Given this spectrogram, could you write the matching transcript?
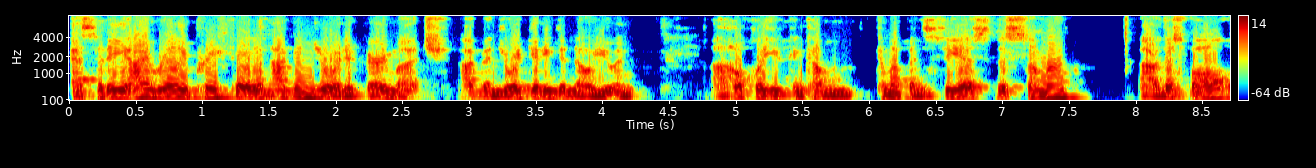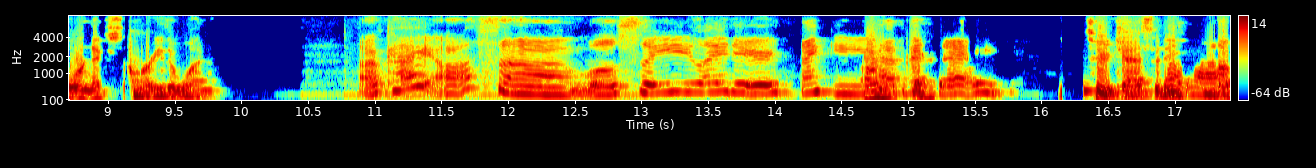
Cassidy. I really appreciate it, and I've enjoyed it very much. I've enjoyed getting to know you, and uh, hopefully, you can come come up and see us this summer, uh, this fall, or next summer, either one. Okay, awesome. We'll see you later. Thank you. Okay. Have a good day. You too, Cassidy. Bye-bye.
